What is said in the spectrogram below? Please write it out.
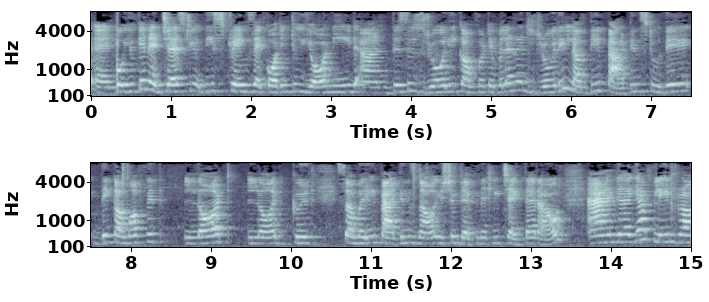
and so you can adjust these strings according to your need and this is really comfortable and I really love the patterns too. They they come up with lot lot good summery patterns now. You should definitely check that out. And uh, yeah plain bra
